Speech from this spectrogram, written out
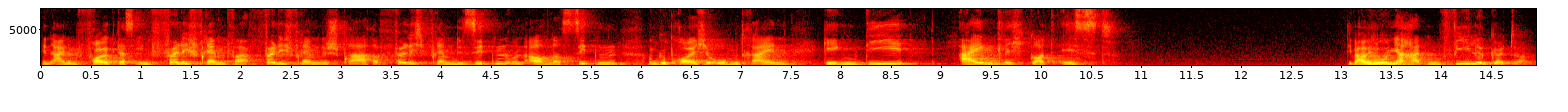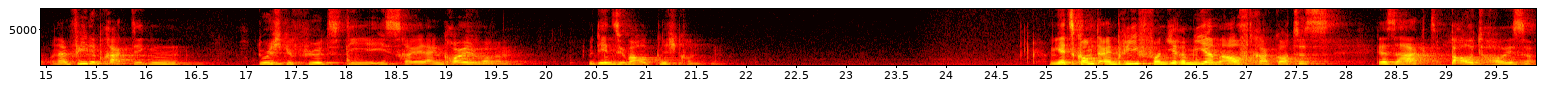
in einem Volk, das ihnen völlig fremd war, völlig fremde Sprache, völlig fremde Sitten und auch noch Sitten und Gebräuche obendrein, gegen die eigentlich Gott ist. Die Babylonier hatten viele Götter und haben viele Praktiken durchgeführt, die Israel ein Gräuel waren, mit denen sie überhaupt nicht konnten. Und jetzt kommt ein Brief von Jeremia im Auftrag Gottes, der sagt, baut Häuser,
